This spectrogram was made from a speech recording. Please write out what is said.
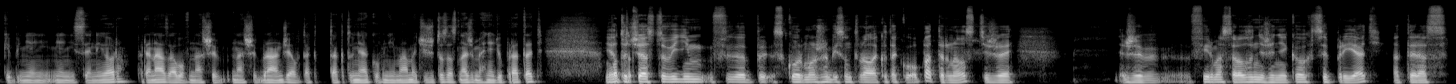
keby nie, nie je senior pre nás alebo v našej, našej branži, alebo tak, tak to nejako vnímame. Čiže to sa snažíme hneď upratať. Ja to často vidím, skôr možno by som to ako takú opatrnosť, že že firma sa rozhodne, že niekoho chce prijať a teraz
